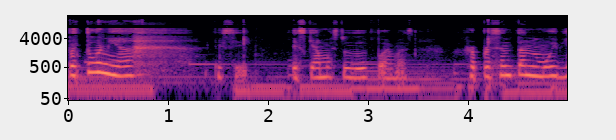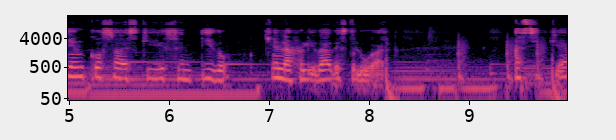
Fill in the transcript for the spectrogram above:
Petunia, es, es que amo estos poemas, representan muy bien cosas que he sentido en la realidad de este lugar. Así que,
